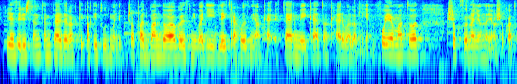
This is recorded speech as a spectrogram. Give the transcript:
Úgyhogy ezért is szerintem például, aki, aki tud mondjuk csapatban dolgozni, vagy így létrehozni akár egy termék, terméket, akár valamilyen folyamatot, sokszor nagyon-nagyon sokat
